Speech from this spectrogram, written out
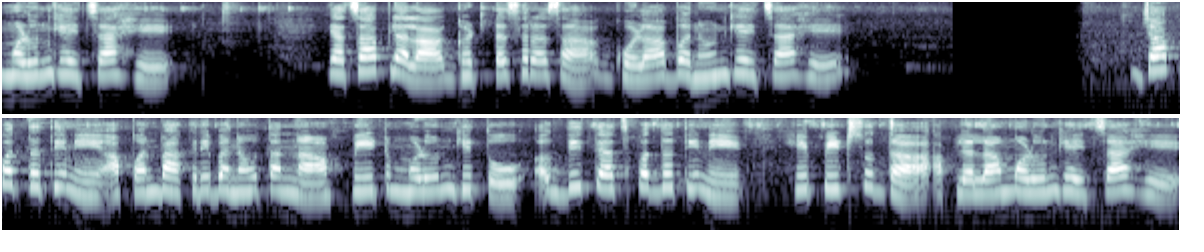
मळून घ्यायचं आहे. याचा आपल्याला घट्टसर असा गोळा बनवून घ्यायचा आहे. ज्या पद्धतीने आपण भाकरी बनवताना पीठ मळून घेतो अगदी त्याच पद्धतीने हे पीठसुद्धा आपल्याला मळून घ्यायचं आहे.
